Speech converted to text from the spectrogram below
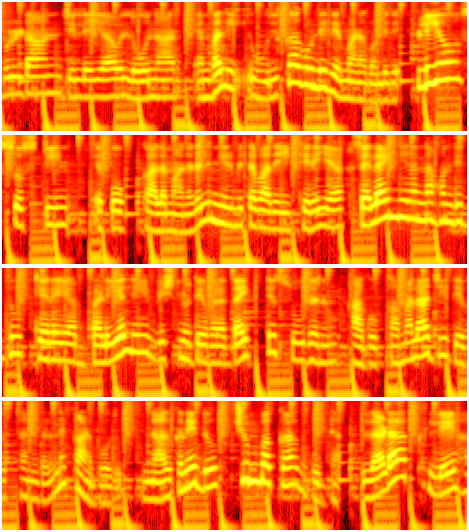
ಬುಲ್ಡಾನ್ ಜಿಲ್ಲೆಯ ಲೋನಾರ್ ಎಂಬಲ್ಲಿ ಉಲ್ಕಾಗುಂಡಿ ನಿರ್ಮಾಣಗೊಂಡಿದೆ. ಪ್ಲಿಯೋ ಸೊಸ್ಟೀನ್ ಎಪೋಕ್ ಕಾಲಮಾನದಲ್ಲಿ ನಿರ್ಮಿತವಾದ ಈ ಕೆರೆಯ ಸೆಲೈನ್ ನೀರನ್ನ ಹೊಂದಿದ್ದು, ಕೆರೆಯ ಬಳಿಯಲ್ಲಿ ವಿಷ್ಣು ದೇವರ ದೈತ್ಯ ಸೂದನು ಹಾಗೂ ಕಮಲಾಜಿ ದೇವಸ್ಥಾನಗಳನ್ನ ಕಾಣಬಹುದು ನಾಲ್ಕನೇದು ಚುಂಬಕ ಗುಡ್ಡ. ಲಡಾಖ್ ಲೇಹ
